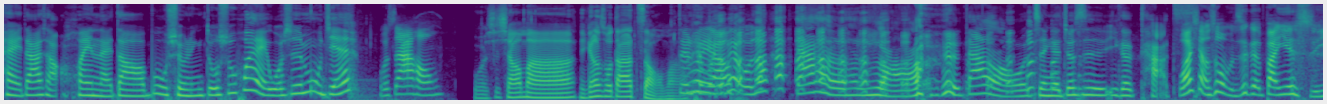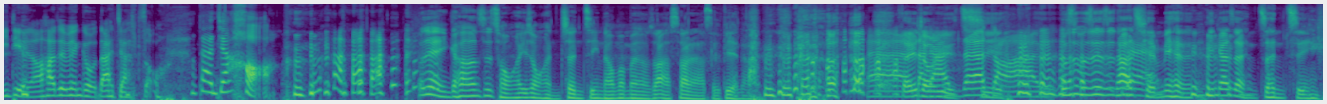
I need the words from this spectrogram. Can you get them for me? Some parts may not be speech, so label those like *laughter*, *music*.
嗨，大家好，欢迎来到不属灵读书会。我是木杰，我是阿红，我是小马。你刚刚说大家早吗？对对呀，我说 *laughs* 大家很老，*laughs* 大家好，我整个就是一个卡。我还想说，我们这个半夜十一点，然后他这边给我大家早，*laughs* 大家好。而且你刚刚是从一种很震惊，然后慢慢想说啊，算了，随便啦。的一种语气，大家早啊，不是不是，是他前面应该是很震惊。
